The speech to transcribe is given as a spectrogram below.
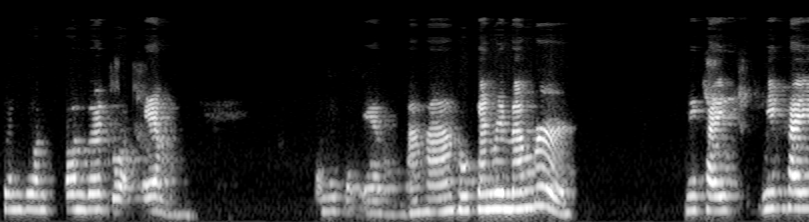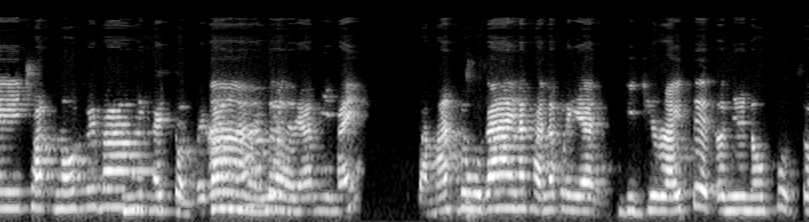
ขึ้นบนต้นด้วยตัว M ต้นด้วยตัว M Uh-huh. Who can remember? มีใครมีใครช็อตโน้ตไว้บ้าง มีใครจดไว้บ้างนะอ่าเรื่องเนี้ยมีไหม สามารถดูได้นะคะนักเรียน Did you write it on your notebook so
